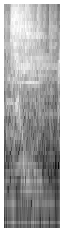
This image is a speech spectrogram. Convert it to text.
Let's.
